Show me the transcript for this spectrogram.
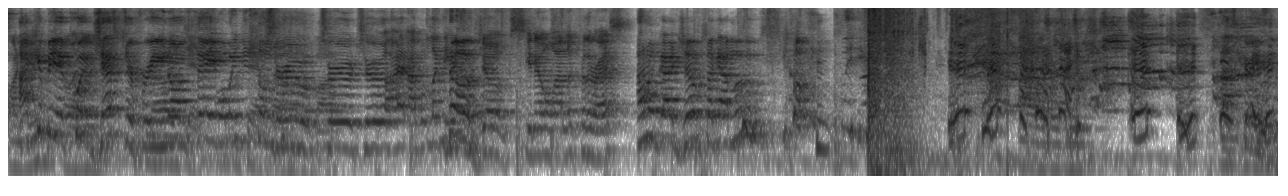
on you. I could be a quick gesture for you. You know what I'm saying? Want me to do something? True, true, true. I, I would like to hear No. some jokes. You know, I look for the rest. I don't got jokes. I got moves. No, please. That's crazy.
